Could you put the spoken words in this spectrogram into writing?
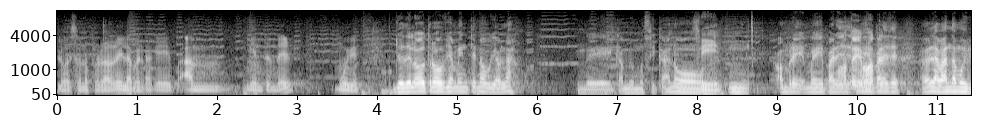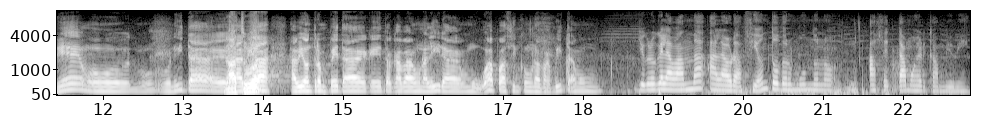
los esornos florales y la verdad que a mi entender, muy bien. Yo de lo otro, obviamente, no voy a hablar. De cambio musical, no. Sí. Mm, hombre, me parece. Móate, me móate. parece a ver, la banda muy bien, muy, muy bonita. eh, No, había, había un trompeta que tocaba una lira muy guapo, así con una barbita. muy- Yo creo que la banda, a la oración, todo el mundo no aceptamos el cambio bien.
